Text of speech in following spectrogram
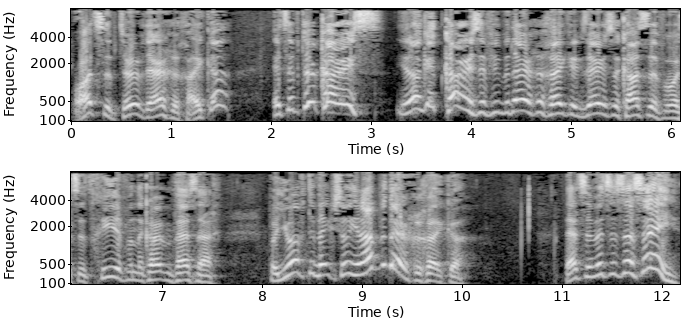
What's the Ptur of the Erech it's a p'tur karis. You don't get karis if you b'derech chayka exeris akasif or it's a tchiyah from the karban pesach. But you have to make sure you're not b'derech chayka. That's a mitzvah say.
